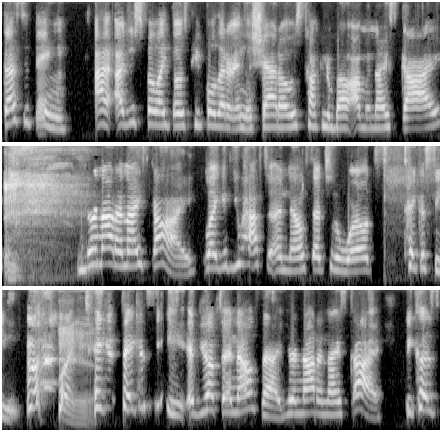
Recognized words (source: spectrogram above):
that's the thing. I, I just feel like those people that are in the shadows talking about I'm a nice guy, you're not a nice guy. Like if you have to announce that to the world, take a seat. like Yeah. take take a seat. If you have to announce that, you're not a nice guy. Because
